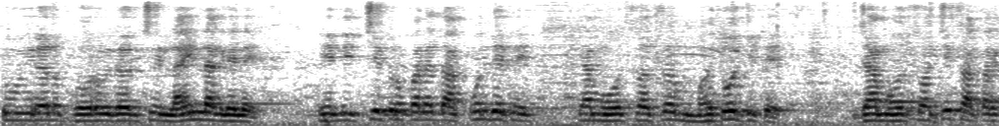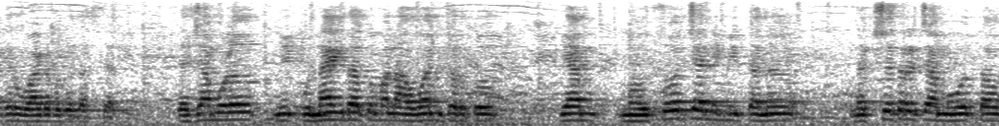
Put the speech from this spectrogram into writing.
टू व्हीलर फोर व्हीलरची लाईन लागलेली आहे. हे निश्चित रूपाने दाखवून देते त्या महोत्सवाचं महत्त्व किती आहे. ज्या महोत्सवाची सातारकर वाट बघत असतात. त्याच्यामुळं मी पुन्हा एकदा तुम्हाला आव्हान करतो या महोत्सवाच्या निमित्तानं नक्षत्राच्या महोत्सव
